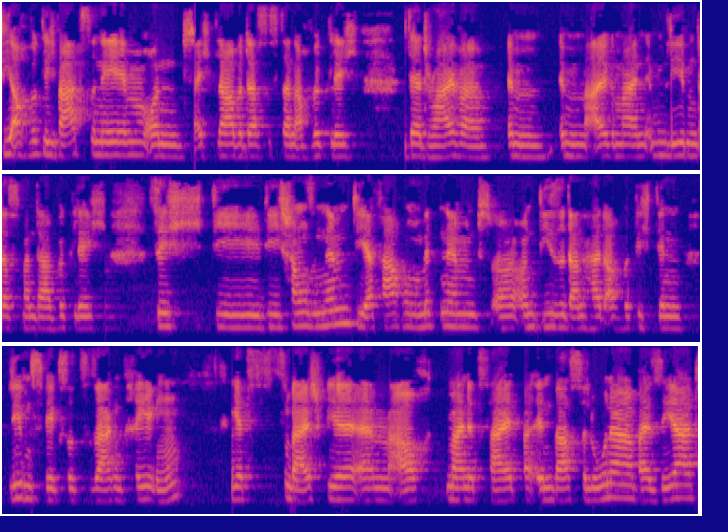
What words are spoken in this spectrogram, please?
die auch wirklich wahrzunehmen. Und ich glaube, das ist dann auch wirklich der Driver im, im Allgemeinen, im Leben, dass man da wirklich sich die, die Chancen nimmt, die Erfahrungen mitnimmt äh, und diese dann halt auch wirklich den Lebensweg sozusagen prägen. Jetzt zum Beispiel ähm, auch meine Zeit in Barcelona bei Seat.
